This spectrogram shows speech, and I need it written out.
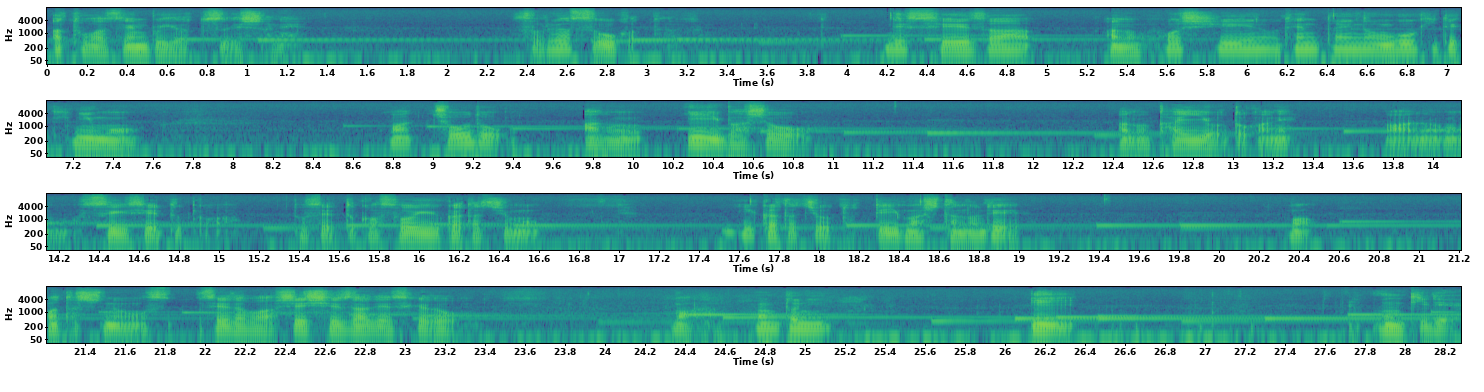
あとは全部4つでしたね。それはすごかったですよ。で星座あの星の天体の動き的にも、まあ、ちょうどあのいい場所をあの太陽とかねあの水星とか土星とかそういう形もいい形をとっていましたのでまあ私の星座は獅子座ですけどまあ本当にいい運気でで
